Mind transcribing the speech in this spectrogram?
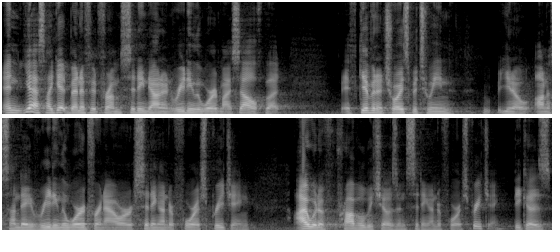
And yes, I get benefit from sitting down and reading the Word myself, but if given a choice between, you know, on a Sunday reading the Word for an hour or sitting under Forest preaching, I would have probably chosen sitting under Forest preaching because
